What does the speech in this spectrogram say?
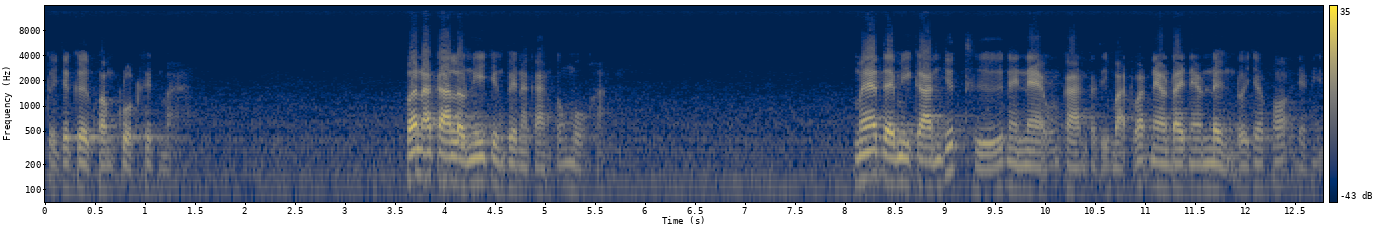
คือจะเกิดความโกรธขึ้นมา เพราะอาการเหล่านี้จึงเป็นอาการของโมหะแม้แต่มีการยึดถือในแนวของการปฏิบัติวัดแนวใดแนวหนึ่ง โดยเฉพาะอย่างนี้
